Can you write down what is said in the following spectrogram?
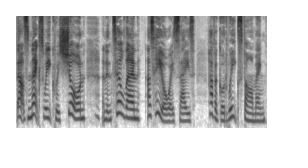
That's next week with Sean, and until then, as he always says, have a good week's farming.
